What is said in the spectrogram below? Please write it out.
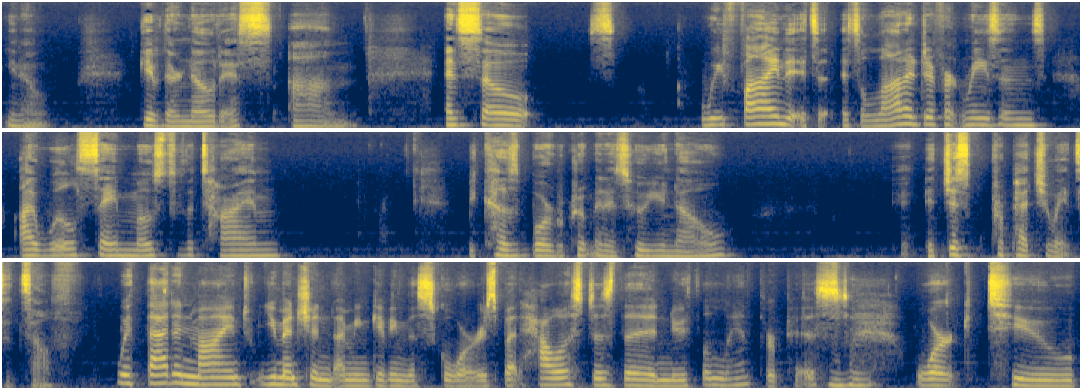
you know, give their notice. Um, and so we find it's a, it's a lot of different reasons. I will say most of the time, because board recruitment is who you know, it just perpetuates itself. With that in mind, you mentioned, I mean, giving the scores, but how else does the New Philanthropist mm-hmm. work to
